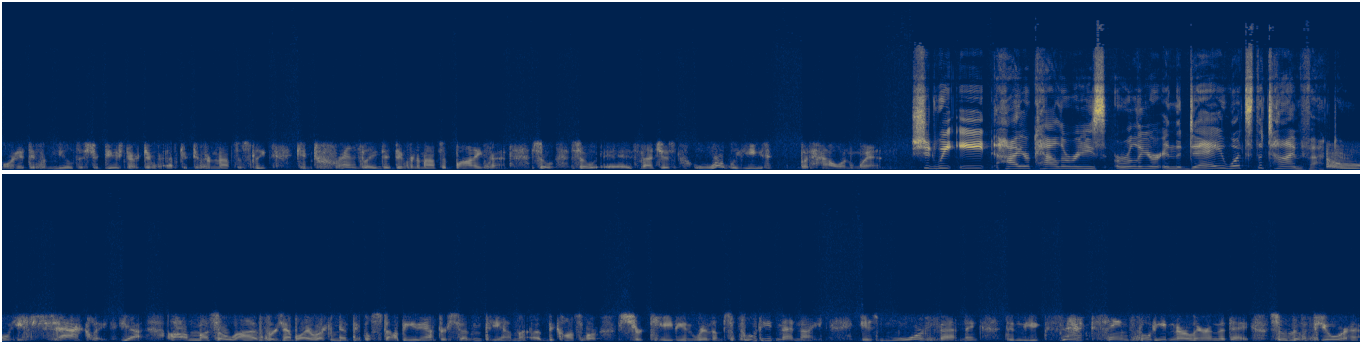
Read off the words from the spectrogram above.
or in a different meal distribution or different, after different amounts of sleep can translate into different amounts of body fat. So, so it's not just what we eat, but how and when. Should we eat higher calories earlier in the day? What's the time factor? Oh, exactly. Yeah. Um, so, uh, for example, I recommend people stop eating after 7 p.m. Uh, because of our circadian rhythms. Food eaten at night is more fattening than the exact same food eaten earlier in the day. So, the fewer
